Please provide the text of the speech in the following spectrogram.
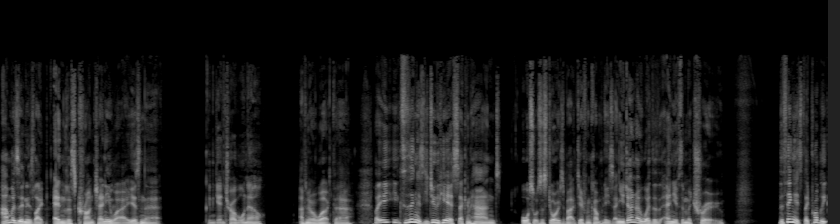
Amazon is like endless crunch anyway, isn't it? Gonna get in trouble now. I've never worked there. Like, the thing is, you do hear secondhand all sorts of stories about different companies, and you don't know whether any of them are true. The thing is, they probably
